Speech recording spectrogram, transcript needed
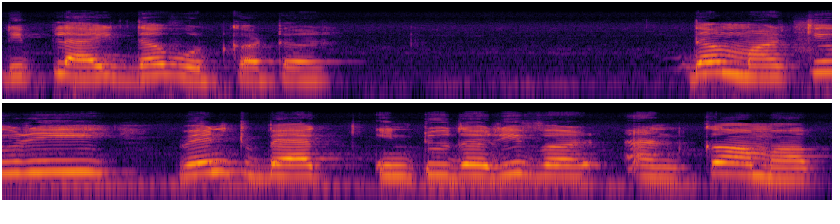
replied the woodcutter. The Mercury went back into the river and came up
